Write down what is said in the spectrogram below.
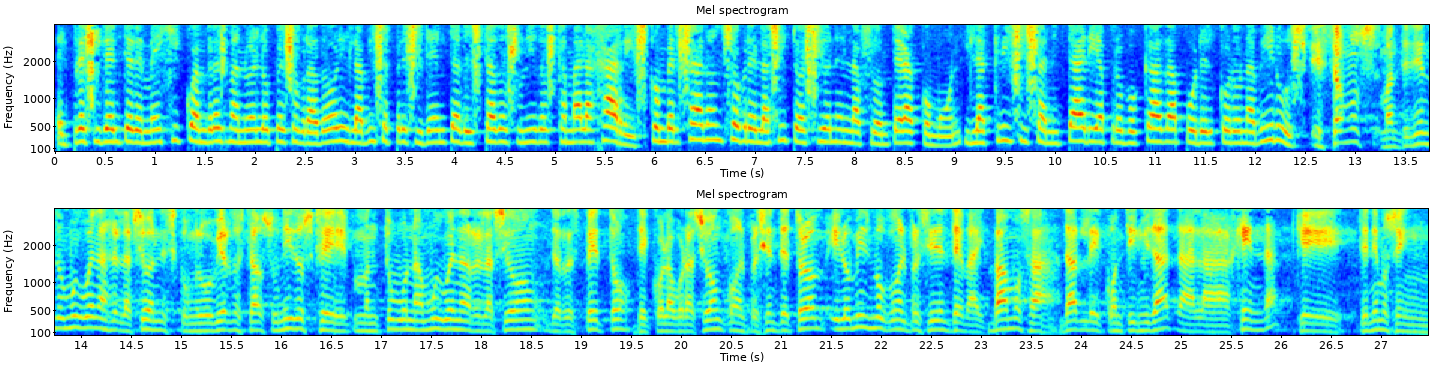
El presidente de México, Andrés Manuel López Obrador, y la vicepresidenta de Estados Unidos, Kamala Harris, conversaron sobre la situación en la frontera común y la crisis sanitaria provocada por el coronavirus. Estamos manteniendo muy buenas relaciones con el gobierno de Estados Unidos. Se mantuvo una muy buena relación de respeto, de colaboración con el presidente Trump y lo mismo con el presidente Biden. Vamos a darle continuidad a la agenda que tenemos en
